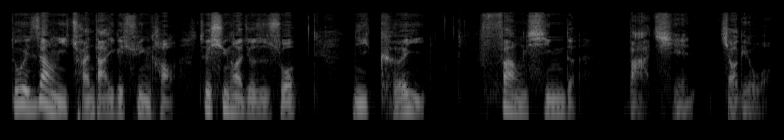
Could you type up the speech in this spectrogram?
都会让你传达一个讯号，这个讯号就是说，你可以放心的把钱交给我。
